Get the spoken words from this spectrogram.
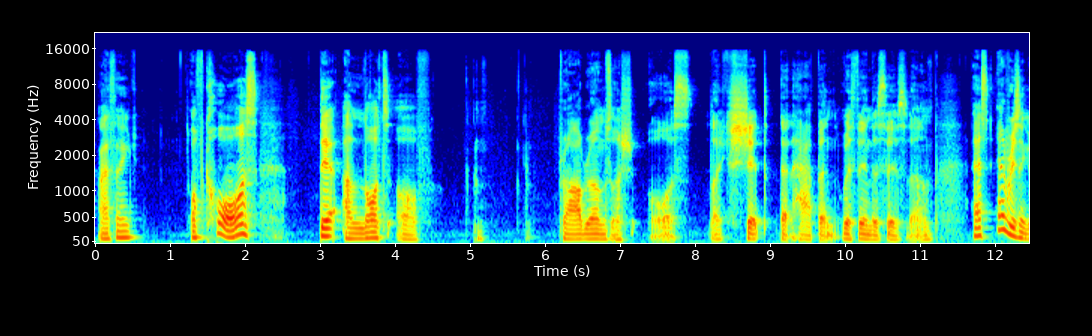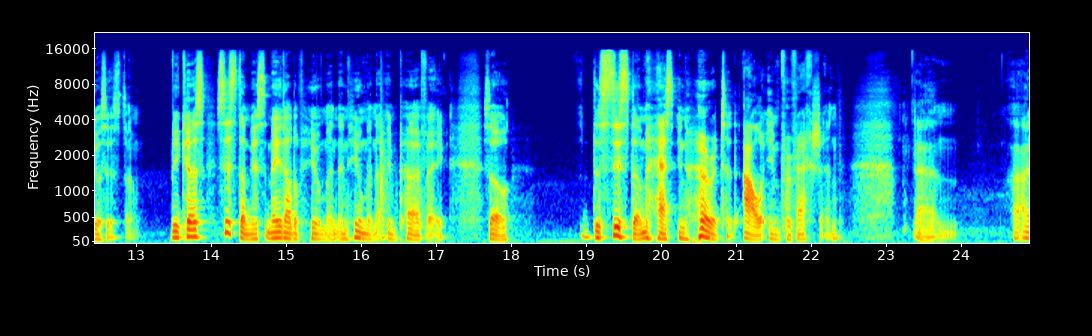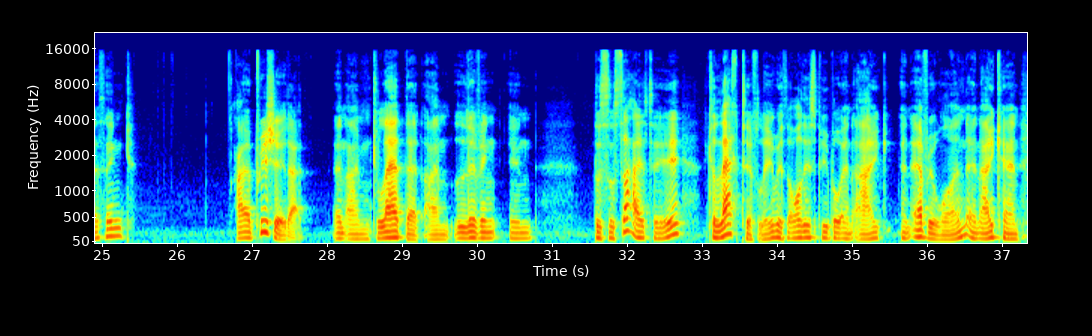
I think, of course, there are lots of problems or, or like shit that happen within the system as every single system because system is made out of human and human are imperfect. So the system has inherited our imperfection. And i think i appreciate that. And i'm glad that i'm living in the society collectively with all these people and i and everyone. And i can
